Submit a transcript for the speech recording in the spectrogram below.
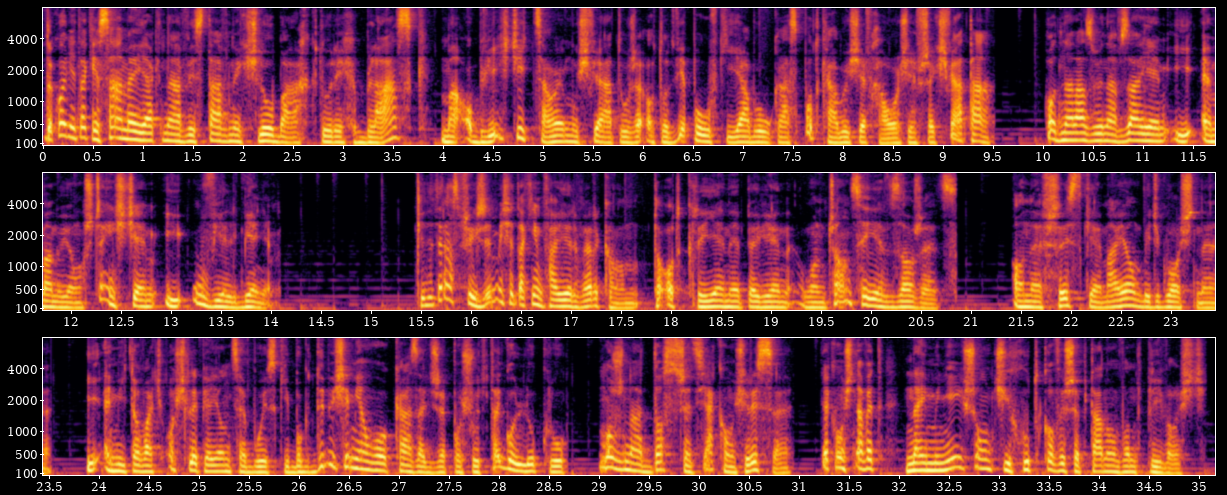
Dokładnie takie same jak na wystawnych ślubach, których blask ma obwieścić całemu światu, że oto dwie połówki jabłka spotkały się w chaosie wszechświata, odnalazły nawzajem i emanują szczęściem i uwielbieniem. Kiedy teraz przyjrzymy się takim fajerwerkom, to odkryjemy pewien łączący je wzorzec. One wszystkie mają być głośne i emitować oślepiające błyski, bo gdyby się miało okazać, że pośród tego lukru można dostrzec jakąś rysę, jakąś nawet najmniejszą cichutko wyszeptaną wątpliwość,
